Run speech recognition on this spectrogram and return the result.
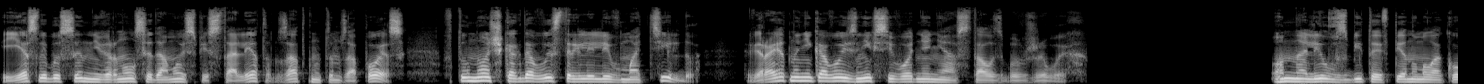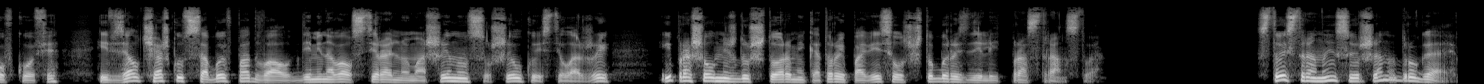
Если бы сын не вернулся домой с пистолетом, заткнутым за пояс, в ту ночь, когда выстрелили в Матильду, вероятно, никого из них сегодня не осталось бы в живых. Он налил взбитое в пену молоко в кофе и взял чашку с собой в подвал, где миновал стиральную машину, сушилку и стеллажи, и прошел между шторами, которые повесил, чтобы разделить пространство. С той стороны совершенно другая,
